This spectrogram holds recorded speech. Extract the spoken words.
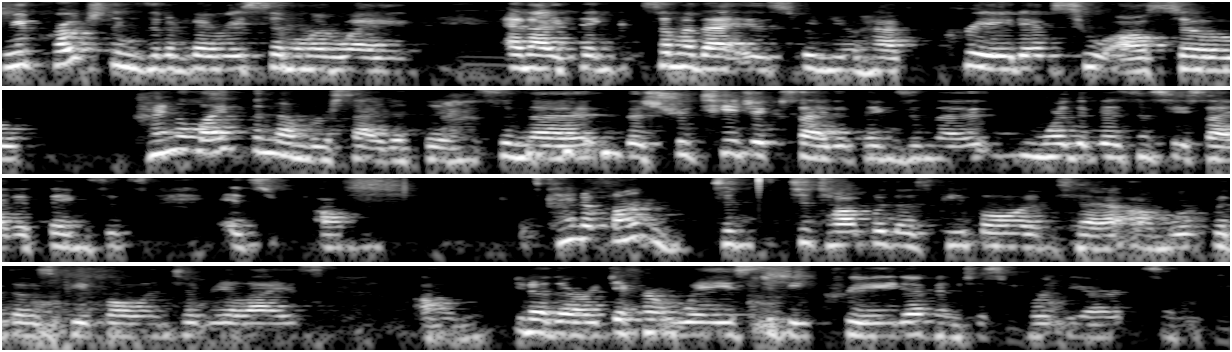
we approach things in a very similar way. And I think some of that is when you have creatives who also kind of like the number side of things and the the strategic side of things and the more the businessy side of things. It's it's um, it's kind of fun to to talk with those people and to um, work with those people and to realize um, you know, there are different ways to be creative and to support the arts. And mm-hmm.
